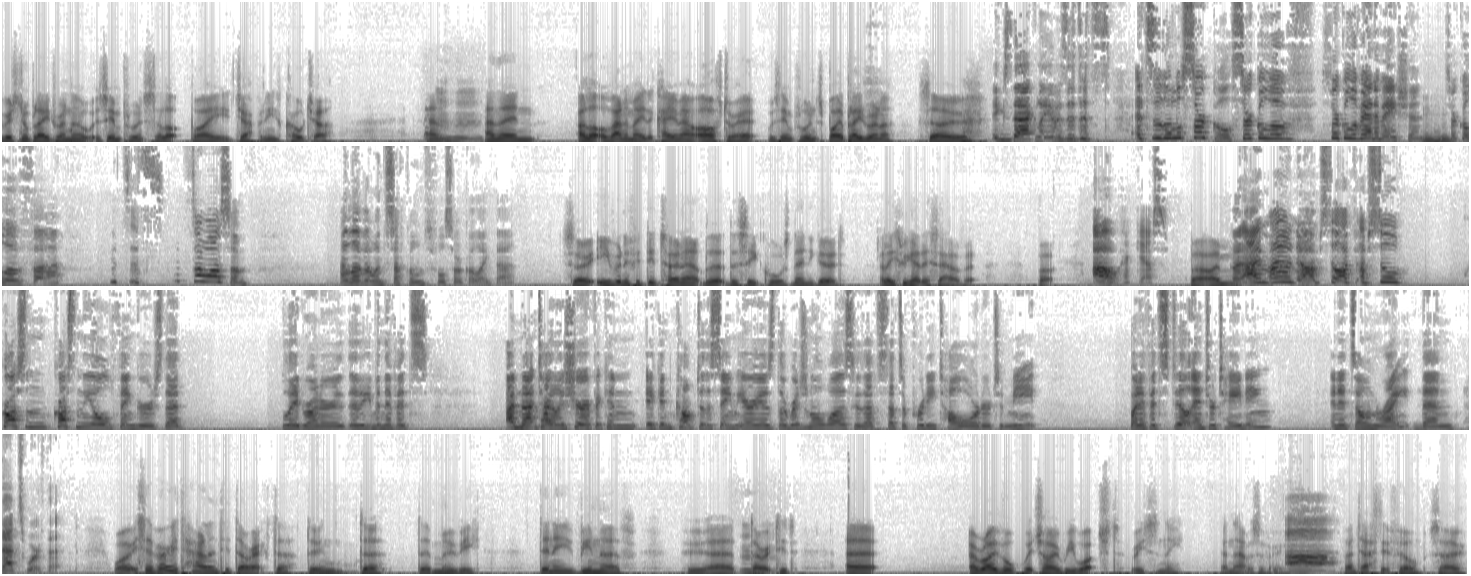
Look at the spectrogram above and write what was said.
the original Blade Runner, was influenced a lot by Japanese culture, and Mm-hmm. and then a lot of anime that came out after it was influenced by Blade Runner. So Exactly. It was it's it's, it's a little circle, circle of circle of animation, Mhm. circle of uh, it's it's it's so awesome. I love it when stuff comes full circle like that. so even if it did turn out that the sequel wasn't any good, at least we get this out of it. But Oh heck yes! but I'm But I'm I don't know. I'm still I'm, I'm still crossing crossing the old fingers that Blade Runner, that even if it's I'm not entirely sure if it can it can come to the same area as the original was because that's that's a pretty tall order to meet. But if it's still entertaining in its own right, then that's worth it. well, it's a very talented director doing the the movie, Denis Villeneuve, who uh, Mm-hmm. directed uh, Arrival, which I rewatched recently, and that was a very Ah, fantastic film. So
